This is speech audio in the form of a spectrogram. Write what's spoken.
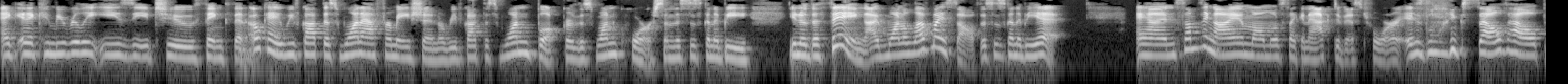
And, and, it can be really easy to think that, okay, we've got this one affirmation or we've got this one book or this one course, and this is going to be, you know, the thing. I want to love myself. This is going to be it. And something I am almost like an activist for is like self help,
